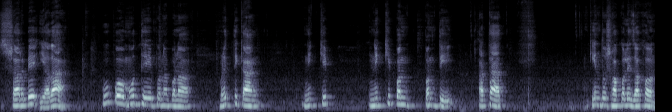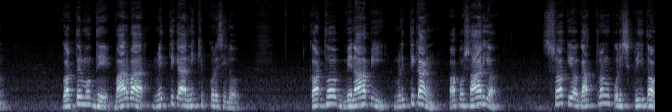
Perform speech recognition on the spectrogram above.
সর্বে ইয়দা কূপ মধ্যে পুনঃ পুনঃ মৃত্তিকাং নিক্ষিপ নিক্ষিপন্তি অর্থাৎ কিন্তু সকলে যখন গর্তের মধ্যে বারবার মৃত্তিকা নিক্ষেপ করেছিল কর্ধ বিনাপি মৃত্তিকাং অপসার্য স্বকীয় গাত্রং পরিষ্কৃতম।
